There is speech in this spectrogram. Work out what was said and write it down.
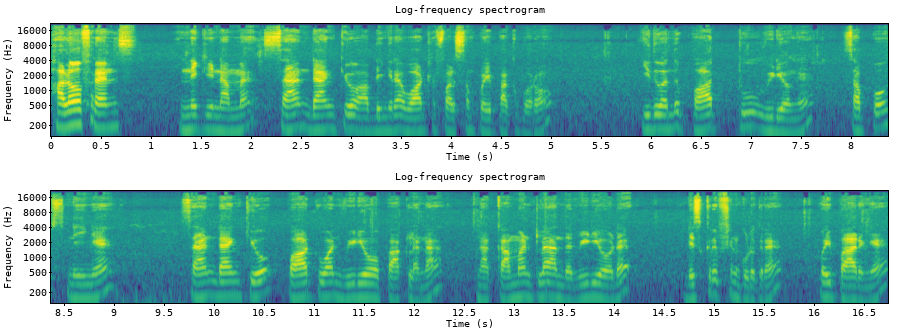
ஹலோ ஃப்ரெண்ட்ஸ் இன்றைக்கி நம்ம சான் டேங்க்யூ அப்படிங்கிற வாட்டர் ஃபால்ஸ் தான் போய் பார்க்க போகிறோம் இது வந்து பார்ட் டூ வீடியோங்க சப்போஸ் நீங்கள் சான் டேங்க்யூ பார்ட் ஒன் வீடியோவை பார்க்கலன்னா நான் கமெண்ட்டில் அந்த வீடியோவோட டிஸ்கிரிப்ஷன் கொடுக்குறேன். போய் பாருங்கள்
